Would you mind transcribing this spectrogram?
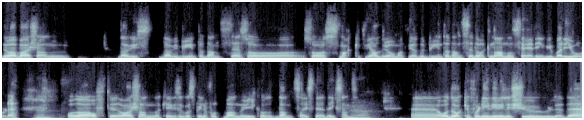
Det var bare sånn Da vi, da vi begynte å danse, så, så snakket vi aldri om at vi hadde begynt å danse. Det var ikke noen annonsering, vi bare gjorde det. Mm. Og da ofte det var sånn OK, vi skal gå og spille fotball, men vi gikk og dansa i stedet. ikke sant? ja. Eh, og det var ikke fordi vi ville skjule det,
